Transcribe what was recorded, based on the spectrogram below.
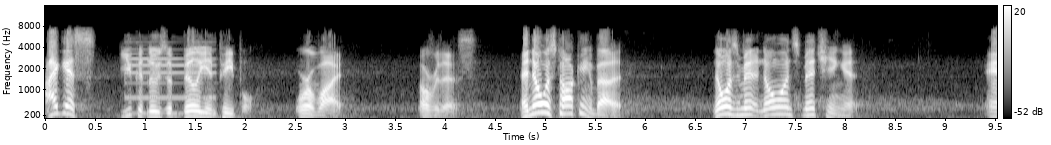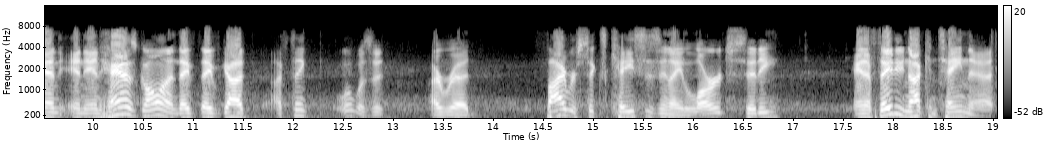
I guess, you could lose a billion people worldwide over this, and no one's talking about it. No one's no one's mentioning it, and and it has gone. They've they've got I think what was it I read five or six cases in a large city, and if they do not contain that,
